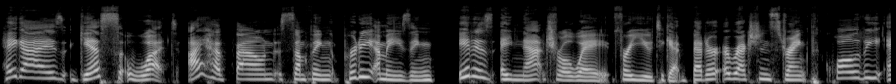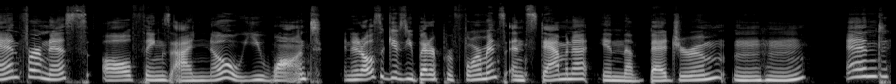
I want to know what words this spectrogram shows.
Hey guys, guess what? I have found something pretty amazing. It is a natural way for you to get better erection strength, quality, and firmness, all things I know you want. And it also gives you better performance and stamina in the bedroom. Mm-hmm. And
